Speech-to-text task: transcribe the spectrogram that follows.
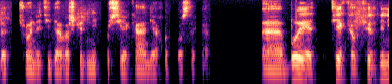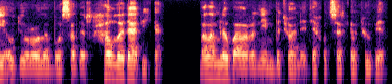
لە چۆنێتی دابەشکردنی کورسییەکان یاخود پۆستەکان. بۆیە تێکەڵکردنی ئەو دوو ڕۆڵە بۆ سەدر هەوڵەدا بیکات، بەڵام لەو باوەڕە نیم بتوانێت یاخود سەرکەوتوو بێت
